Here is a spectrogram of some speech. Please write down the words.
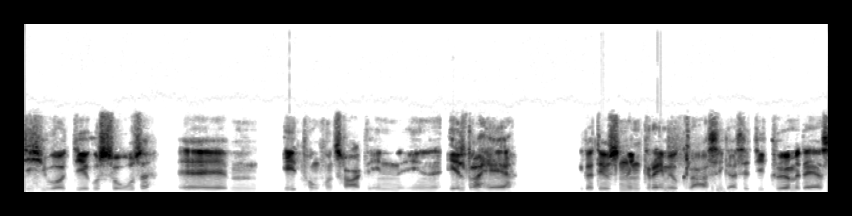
de hiver Diego Sosa øh, ind på en kontrakt, en, en ældre herre, ikke? Og det er jo sådan en Grêmio klassik, altså de kører med deres,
